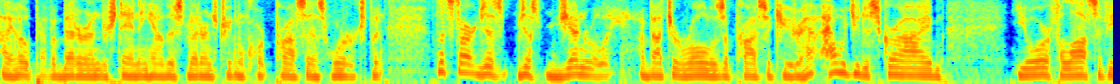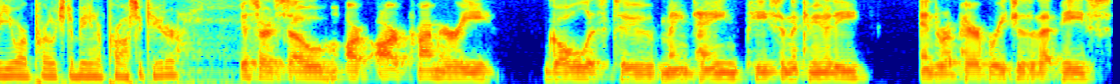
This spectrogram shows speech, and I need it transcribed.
I hope have a better understanding how this Veterans Treatment Court process works. But let's start just just generally about your role as a prosecutor. How, how would you describe your philosophy, your approach to being a prosecutor? Yes, sir. So our our primary goal is to maintain peace in the community and to repair breaches of that peace.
